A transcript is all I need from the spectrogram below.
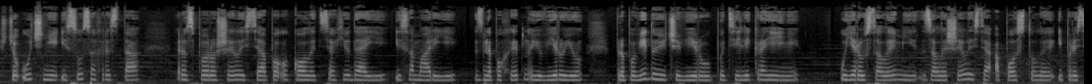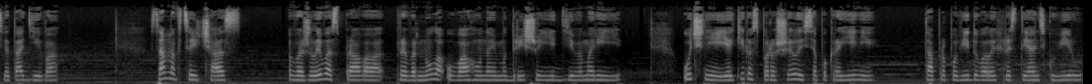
що учні Ісуса Христа розпорошилися по околицях Юдеї і Самарії з непохитною вірою, проповідуючи віру по цілій країні. У Єрусалимі залишилися апостоли і Пресвята Діва. Саме в цей час важлива справа привернула увагу наймудрішої Діви Марії. Учні, які розпорошилися по країні та проповідували християнську віру,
